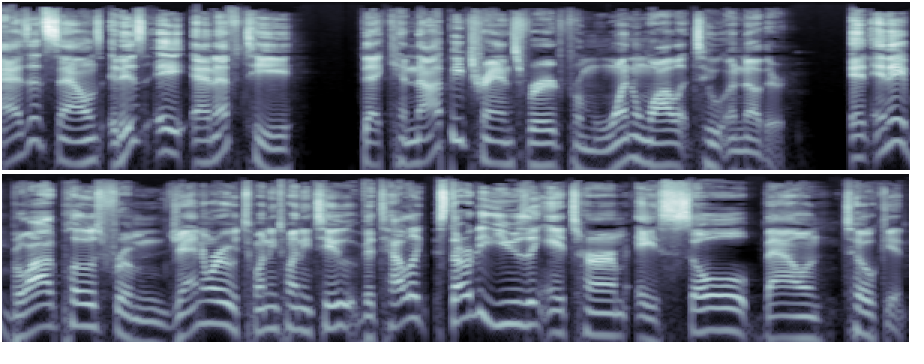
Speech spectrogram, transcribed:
as it sounds, it is a NFT that cannot be transferred from one wallet to another. And in a blog post from January of 2022, Vitalik started using a term, a soul bound token.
